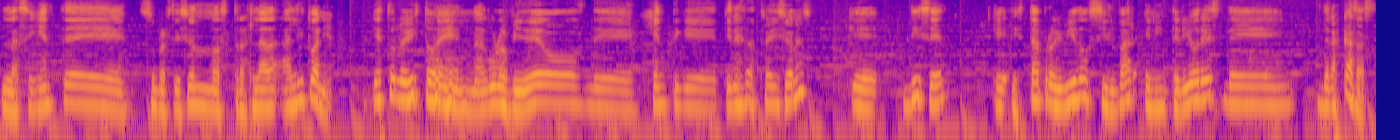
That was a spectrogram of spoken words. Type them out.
La siguiente superstición nos traslada a Lituania. Esto lo he visto en algunos videos de gente que tiene estas tradiciones, que dice que está prohibido silbar en interiores de, de las casas.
